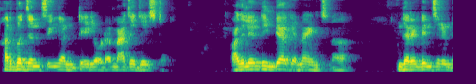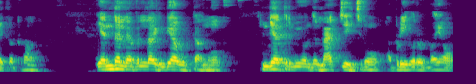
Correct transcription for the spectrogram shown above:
ஹர்பஜன் சிங் அண்ட் டெய்லோட மேட்சை ஜெயிச்சிட்டோம் அதுலேருந்து இந்தியாவுக்கு என்ன ஆயிடுச்சுன்னா இந்த ரெண்டு இன்சிடெண்ட்டுக்கு அப்புறம் எந்த லெவலில் இந்தியா விட்டானோ இந்தியா திரும்பி வந்து மேட்ச் ஜெயிச்சிடும் அப்படிங்கிற ஒரு பயம்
